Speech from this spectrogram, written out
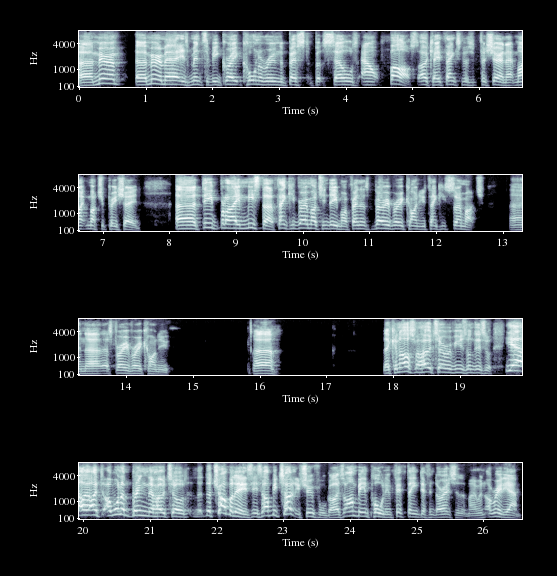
Uh, Miriam uh, Miramare is meant to be great corner room, the best, but sells out fast. Okay, thanks for, for sharing that, Mike. Much appreciated. Uh, Mister, thank you very much indeed, my friend. That's very, very kind of you. Thank you so much. And uh, that's very, very kind of you. Uh, they can ask for hotel reviews on Discord. Yeah, I, I, I want to bring the hotels. The, the, trouble is, is I'll be totally truthful, guys. I'm being pulled in 15 different directions at the moment. I really am.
